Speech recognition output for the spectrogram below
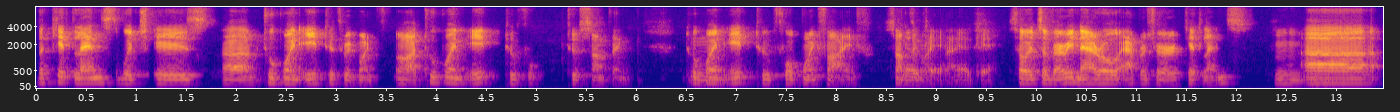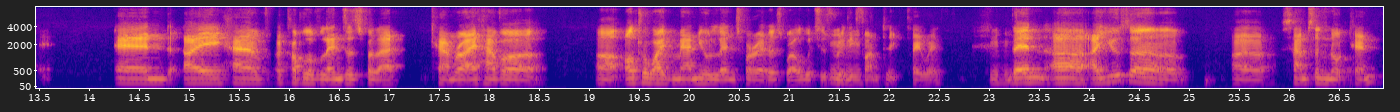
the kit lens, which is uh, 2.8 to 3. Uh, 2.8 to to something, 2.8 mm. to 4.5, something okay, like that. Okay. So it's a very narrow aperture kit lens. Mm-hmm. Uh, and I have a couple of lenses for that camera. I have a, a ultra wide manual lens for it as well, which is really mm-hmm. fun to play with. Mm-hmm. Then uh, I use a, a, Samsung Note 10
